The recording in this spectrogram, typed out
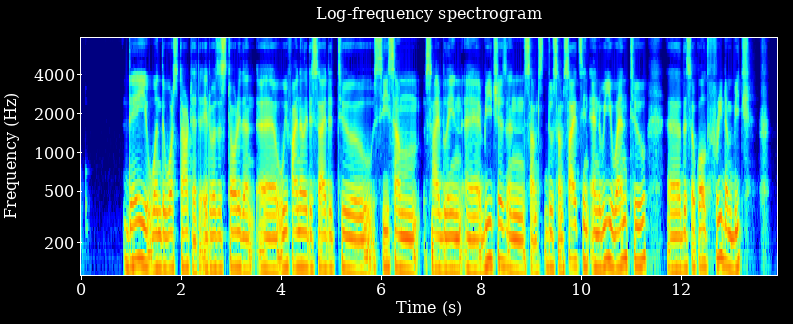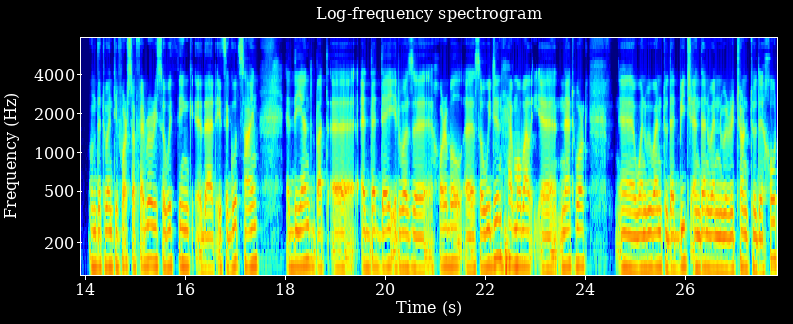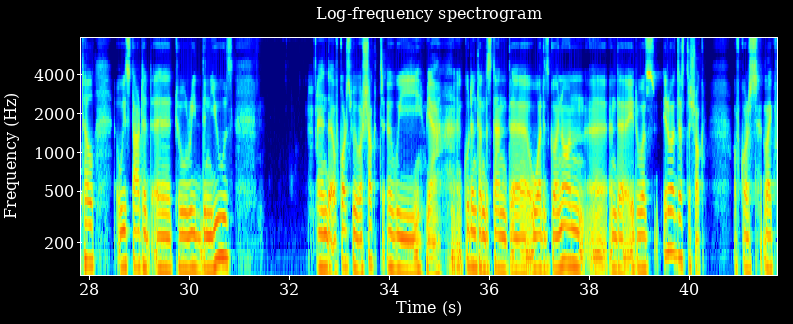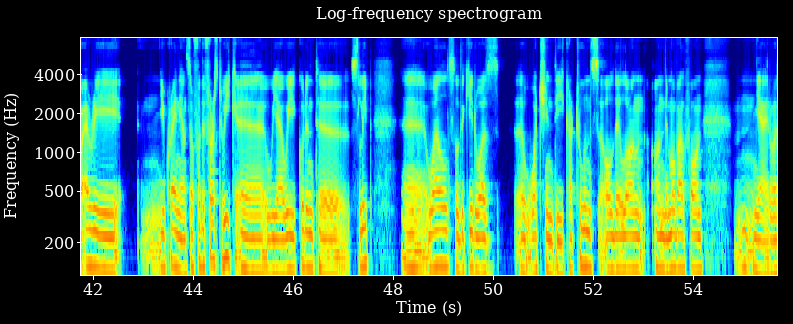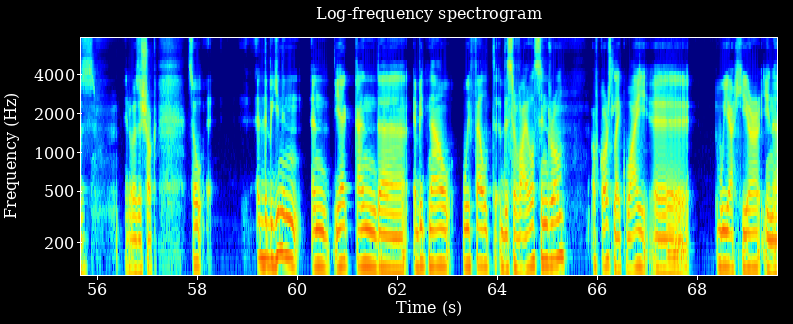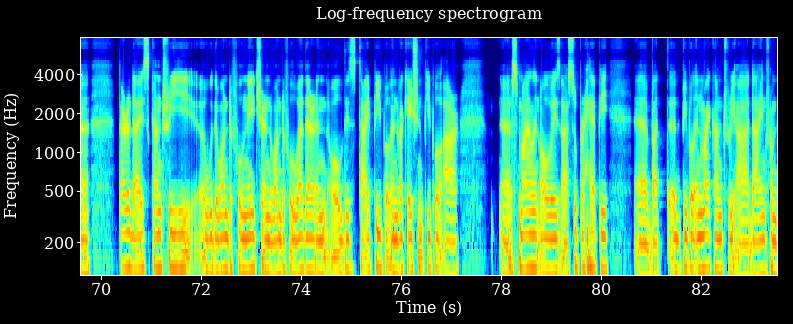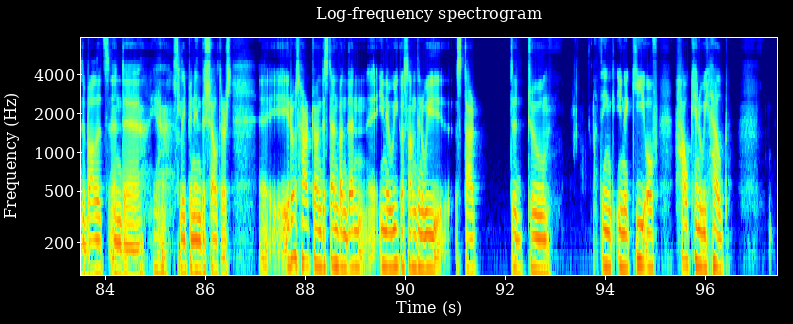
day when the war started, it was a story that uh, we finally decided to see some Sibylline uh, beaches and some do some sightseeing, and we went to uh, the so-called Freedom Beach on the 24th of February. So we think that it's a good sign at the end. But uh, at that day, it was uh, horrible. Uh, so we didn't have mobile network. Uh, when we went to that beach and then when we returned to the hotel we started uh, to read the news and uh, of course we were shocked we yeah couldn't understand what is going on and it was it was just a shock of course like for every Ukrainian. So for the first week we we couldn't sleep well. So the kid was uh, watching the cartoons all day long on the mobile phone. Mm, yeah it was it was a shock. So at the beginning and yeah kind a bit now we felt the survival syndrome of course. Like why uh, we are here in a paradise country uh, with a wonderful nature and wonderful weather and all these thai people and vacation people are uh, smiling always are super happy uh, but uh, people in my country are dying from the bullets and uh, yeah sleeping in the shelters. Uh, it was hard to understand but then in a week or something we started to think in a key of how can we help?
